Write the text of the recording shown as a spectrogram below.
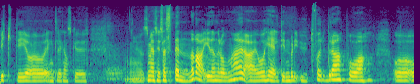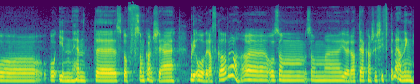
viktig og egentlig ganske uh, Som jeg syns er spennende da, i den rollen her, er jo hele tiden bli utfordra på å, å, å, innhente stoff som kanskje jeg blir overraska over. Da, uh, og som, som gjør at jeg kanskje skifter mening.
